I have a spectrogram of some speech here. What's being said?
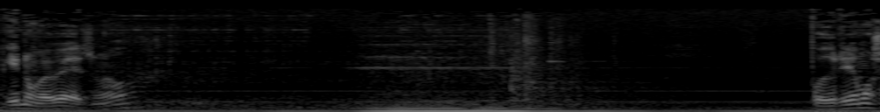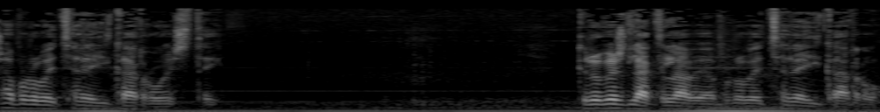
Aquí no me ves, ¿no? Podríamos aprovechar el carro este. Creo que es la clave, aprovechar el carro.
